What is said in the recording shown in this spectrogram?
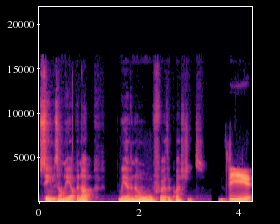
seems on the up and up, we have no further questions. The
